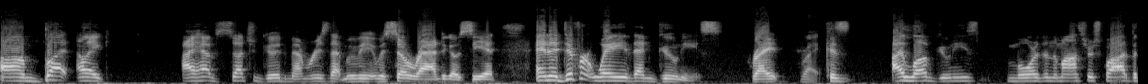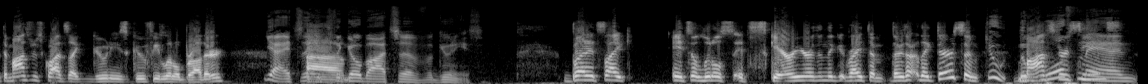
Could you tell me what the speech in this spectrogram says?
Um, but like, I have such good memories of that movie. It was so rad to go see it, in a different way than Goonies, right? right. because I love Goonies more than the Monster Squad, but the Monster Squad's like Goonies' goofy little brother. Yeah, it's, it's Um, the GoBots of Goonies. But it's like it's a little it's scarier than the right. The, there's like there's some Dude, the monster scenes. Wolfman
